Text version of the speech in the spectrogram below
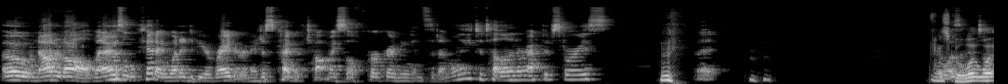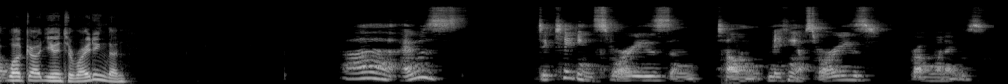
oh, not at all. When I was a little kid, I wanted to be a writer, and I just kind of taught myself programming incidentally to tell interactive stories. but That's cool. What, what what got you into writing then? Uh, I was dictating stories and telling, making up stories from when I was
